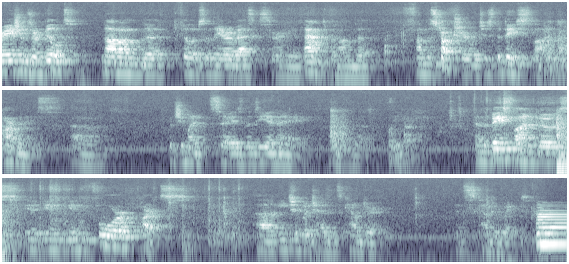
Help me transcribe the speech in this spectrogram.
variations are built not on the Phillips and the arabesques or any of that, but on the, on the structure, which is the bass line, the harmonies, uh, which you might say is the DNA the theme. And the bass line goes in, in, in four parts, uh, each of which has its counter, its counterweight.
